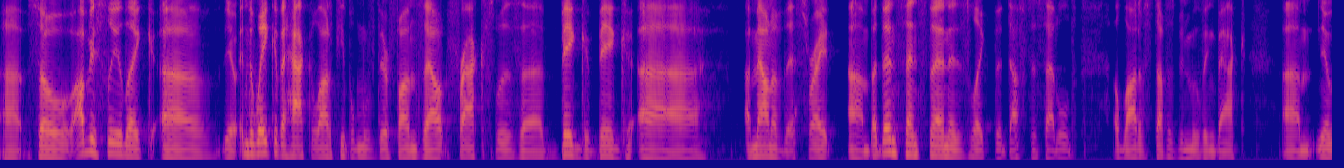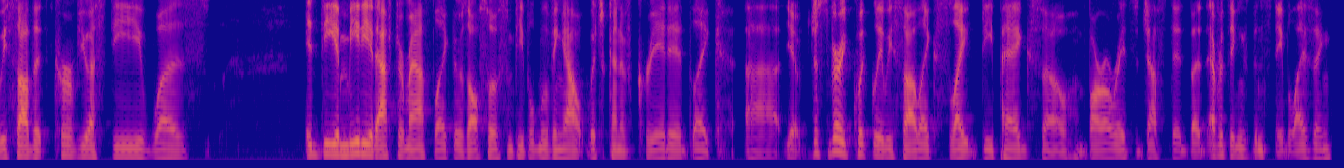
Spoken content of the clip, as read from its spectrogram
Uh, so obviously, like uh, you know, in the wake of the hack, a lot of people moved their funds out. Frax was a big, big uh, amount of this, right? Um, but then since then, as like the dust has settled, a lot of stuff has been moving back. Um, you know, we saw that Curve USD was in the immediate aftermath. Like there was also some people moving out, which kind of created like uh, you know, just very quickly we saw like slight depeg, so borrow rates adjusted, but everything's been stabilizing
